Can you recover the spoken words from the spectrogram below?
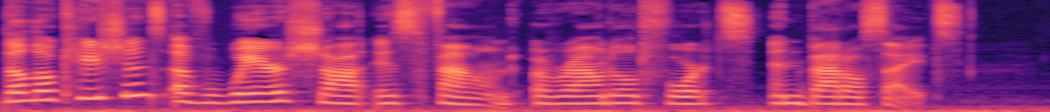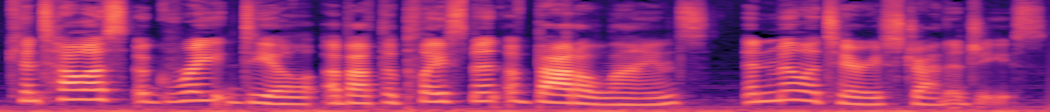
The locations of where shot is found around old forts and battle sites can tell us a great deal about the placement of battle lines and military strategies.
